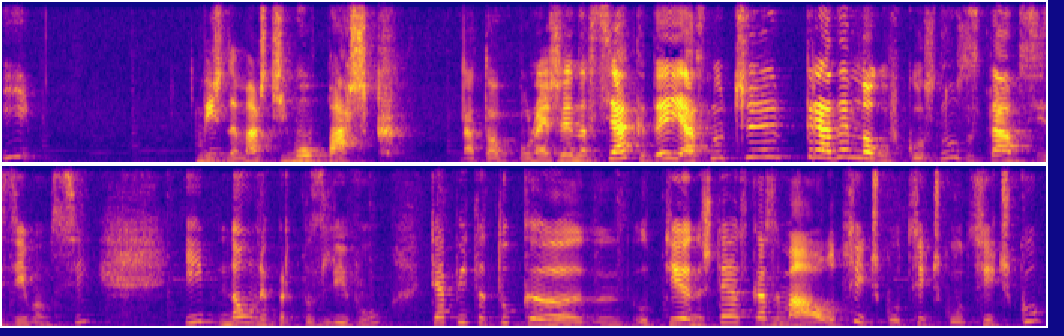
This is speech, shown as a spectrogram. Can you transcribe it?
И виждам аз, че има опашка. А то, понеже е навсякъде, е ясно, че трябва да е много вкусно. Заставам си, взимам си. И много непредпазливо. Тя пита тук от тия неща. Аз казвам, а, от всичко, от всичко, от всичко.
